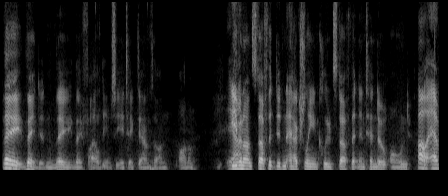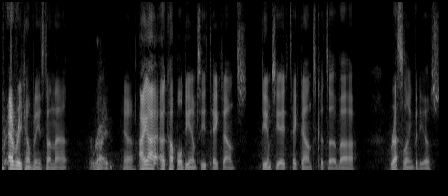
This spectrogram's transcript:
They they didn't. They they filed DMCA takedowns on on them, Yeah. even on stuff that didn't actually include stuff that Nintendo owned. oh, every, every company's done that. Right. Yeah, I got a couple DMC takedowns, DMCA takedowns because of uh, wrestling videos.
